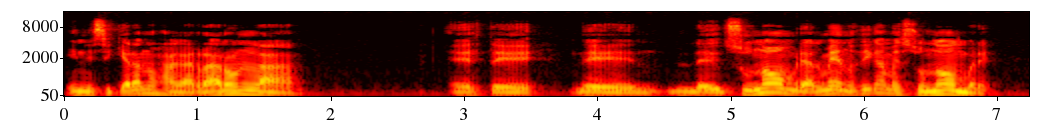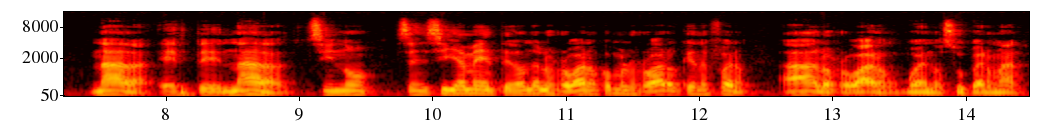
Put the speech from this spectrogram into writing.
y ni siquiera nos agarraron la, este, de, su nombre al menos, dígame su nombre. Nada, este, nada, sino sencillamente dónde los robaron, cómo los robaron, quiénes fueron. Ah, los robaron. Bueno, súper mal.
